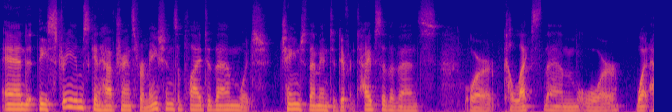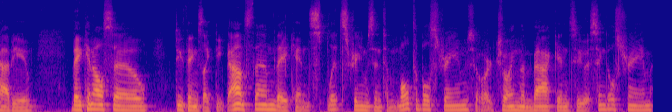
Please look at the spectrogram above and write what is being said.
And these streams can have transformations applied to them, which change them into different types of events, or collects them, or what have you. They can also do things like debounce them. They can split streams into multiple streams or join them back into a single stream.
